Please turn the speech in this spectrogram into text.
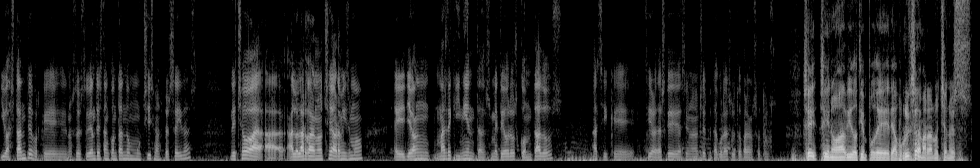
y bastante porque nuestros estudiantes están contando muchísimas Perseidas. De hecho, a, lo largo de la noche, ahora mismo, eh, llevan más de 500 meteoros contados. Así que sí, la verdad es que ha sido una noche espectacular, sobre todo para nosotros. Sí, sí, no ha habido tiempo de, aburrirse, además la noche no es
